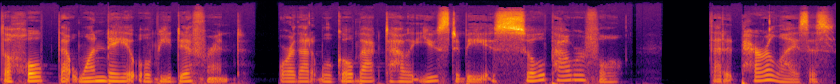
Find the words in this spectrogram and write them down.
the hope that one day it will be different or that it will go back to how it used to be is so powerful that it paralyzes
